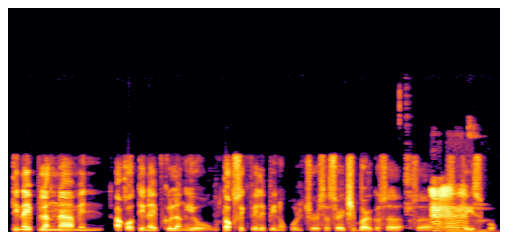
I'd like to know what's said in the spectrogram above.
tinype lang namin ako, tinype ko lang yung toxic Filipino culture sa search bar ko sa sa, sa. Facebook.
